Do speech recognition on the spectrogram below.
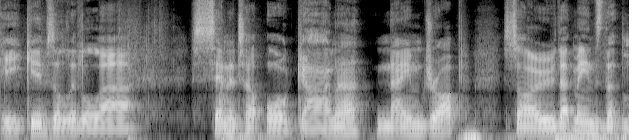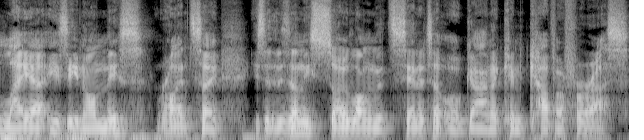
he gives a little uh, Senator Organa name drop. So that means that Leia is in on this, right? So is said there's only so long that Senator Organa can cover for us.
